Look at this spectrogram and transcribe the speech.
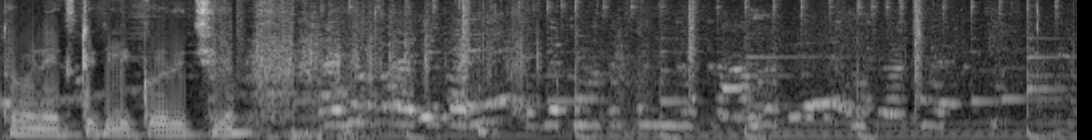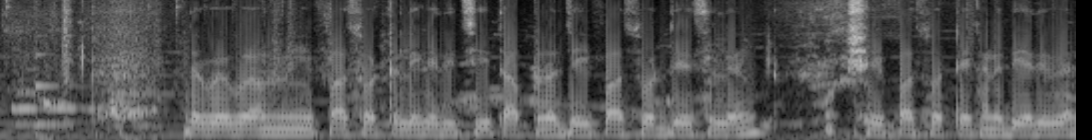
তো আমি নেক্সটে ক্লিক করে দিচ্ছি। তারপর এবার আমি পাসওয়ার্ডটা লিখে দিচ্ছি। তা আপনারা যেই পাসওয়ার্ড দিয়েছিলেন, সেই পাসওয়ার্ডটা এখানে দিয়ে দেবেন।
